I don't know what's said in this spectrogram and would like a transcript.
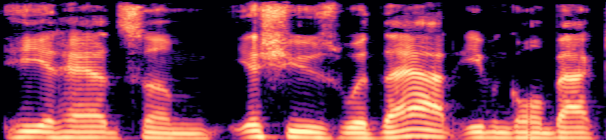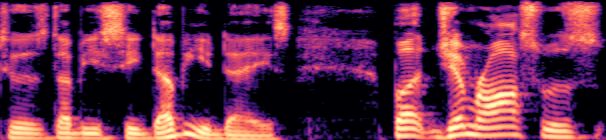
he had had some issues with that, even going back to his WCW days. But Jim Ross was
